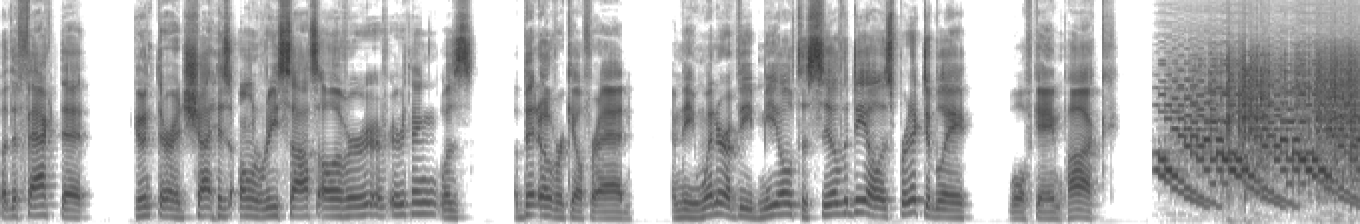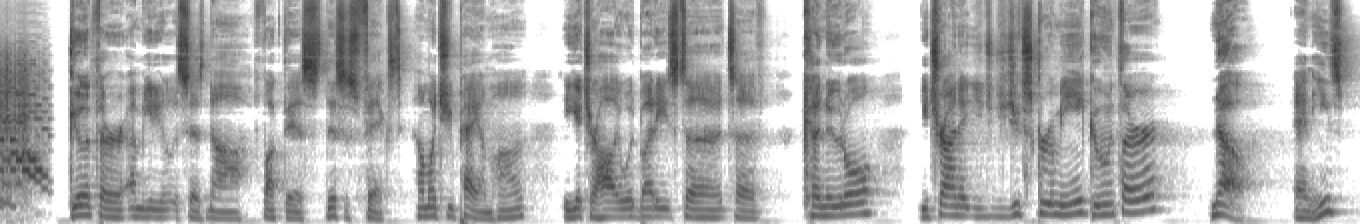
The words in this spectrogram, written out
but the fact that Gunther had shut his own sauce all over everything was a bit overkill for Ed. And the winner of the meal to seal the deal is predictably Wolfgang Puck. Gunther immediately says, nah, fuck this. This is fixed. How much you pay him, huh? You get your Hollywood buddies to to canoodle. You trying to you, you screw me, Gunther? No, and he's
